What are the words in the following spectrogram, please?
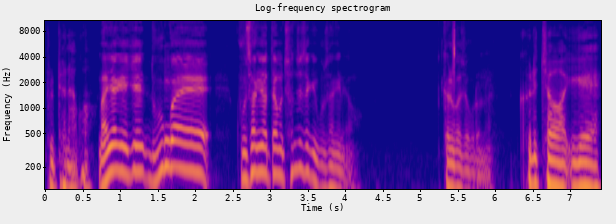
불편하고 만약에 이게 누군가의 구상이었다면 천재적인 구상이네요. 결과적으로는. 그렇죠. 이게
